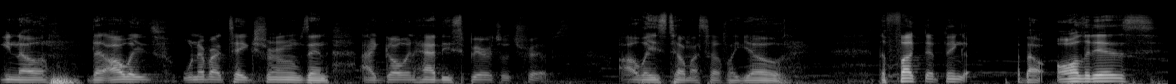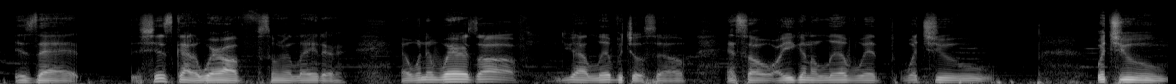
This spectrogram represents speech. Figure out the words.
you know, that always, whenever I take shrooms and I go and have these spiritual trips, I always tell myself, like, yo, the fucked up thing about all it is, is that the shit's gotta wear off sooner or later. And when it wears off, you gotta live with yourself. And so, are you gonna live with what you, what you,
